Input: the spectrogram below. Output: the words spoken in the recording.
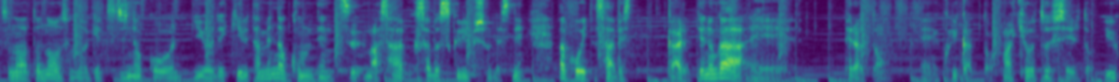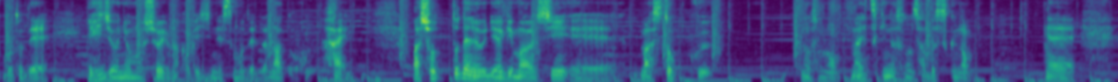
その後のその月次のこう利用できるためのコンテンツ、まあ、サブスクリプションですね。まあ、こういったサービスがあるっていうのが、えー、ペラトン、えー、クリカット、まあ、共通しているということで、えー、非常に面白いなんかビジネスモデルだなと。はい。まあ、ショットでの売り上げもあるし、えー、まあ、ストックのその毎月のそのサブスクの、えー、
